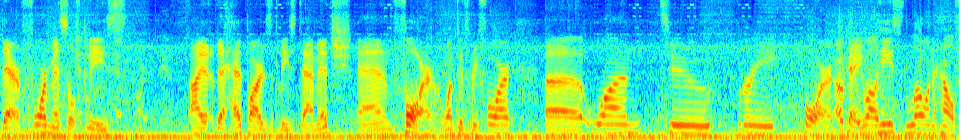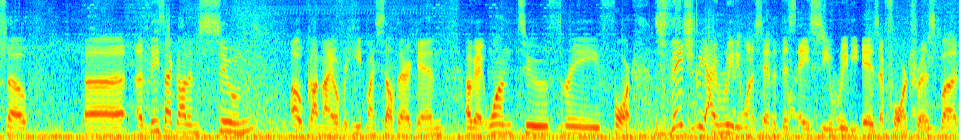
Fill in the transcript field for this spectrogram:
There, four missiles, please. I, the head part is at least damage. And four. One, two, three, four. Uh, one, two, three, four. Okay, well, he's low on health, so uh, at least I got him soon. Oh god, and I overheat myself there again. Okay, one, two, three, four. Visually, I really want to say that this AC really is a fortress, but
